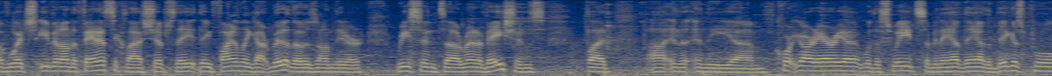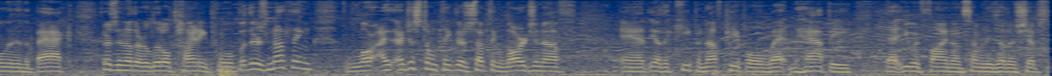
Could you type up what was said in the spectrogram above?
of which even on the fantasy class ships they they finally got rid of those on their recent uh, renovations but uh, in the in the um, courtyard area with the suites, I mean they have they have the biggest pool, and in the back there's another little tiny pool. But there's nothing. Lar- I, I just don't think there's something large enough and you know to keep enough people wet and happy that you would find on some of these other ships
